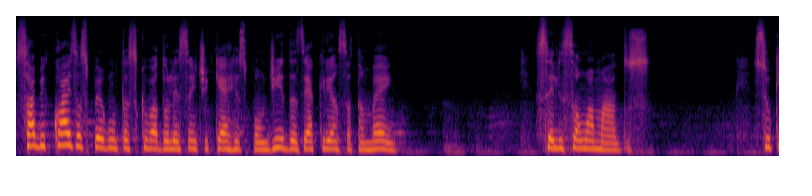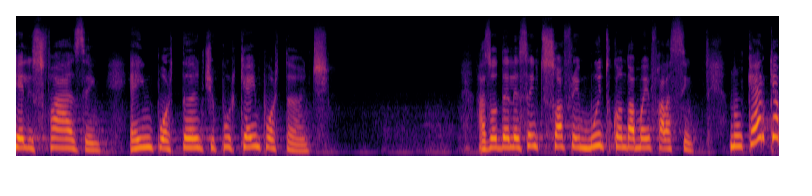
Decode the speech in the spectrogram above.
sabe quais as perguntas que o adolescente quer respondidas e a criança também? Se eles são amados. Se o que eles fazem é importante, por que é importante? As adolescentes sofrem muito quando a mãe fala assim: não quero que,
